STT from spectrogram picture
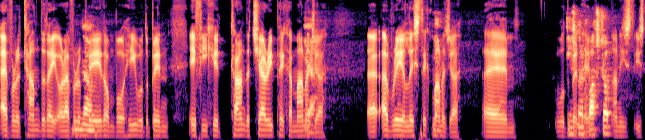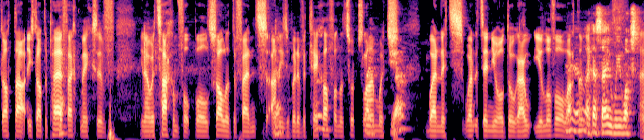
ever a candidate or ever No. appeared on, but he would have been if he could kind of cherry pick a manager, a, a realistic Yeah. manager. Um, would He's have done been a him, job. and he's he's got that he's got the perfect mix of you know attacking football, solid defence, and Yeah. he's a bit of a kick off on the touchline, which yeah. when it's when it's in your dugout, you love all that. like? I say, we watched we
